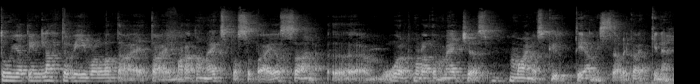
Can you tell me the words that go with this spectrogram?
tuijotin lähtöviivalla tai, tai Marathon Expossa tai jossain uh, World Marathon Majors mainoskylttiä, missä oli kaikki ne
